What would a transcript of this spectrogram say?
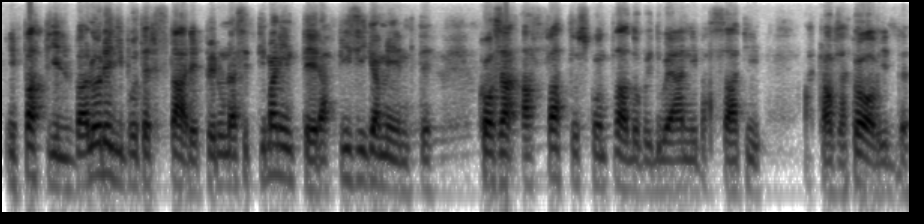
Infatti il valore di poter stare per una settimana intera fisicamente, cosa affatto scontato dopo i due anni passati a causa Covid,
